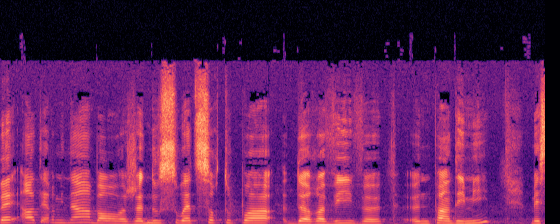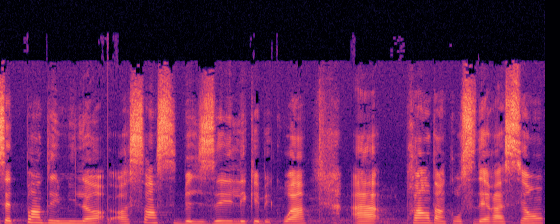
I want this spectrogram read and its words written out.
Bien, en terminant, bon, je ne nous souhaite surtout pas de revivre une pandémie, mais cette pandémie-là a sensibilisé les Québécois à prendre en considération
